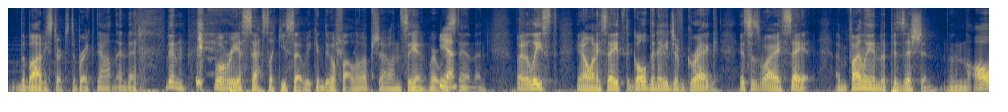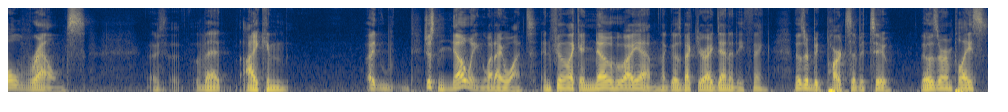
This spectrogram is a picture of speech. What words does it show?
the body starts to break down and then then we'll reassess. Like you said we can do a follow-up show and see where we Yeah. stand then. But at least you know when i say it's the golden age of greg this is why i say it. I'm finally in a position in all realms uh, that i can I, just knowing what i want and feeling like i know who i am. That goes back to your identity thing those are big parts of it too. Those are in place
